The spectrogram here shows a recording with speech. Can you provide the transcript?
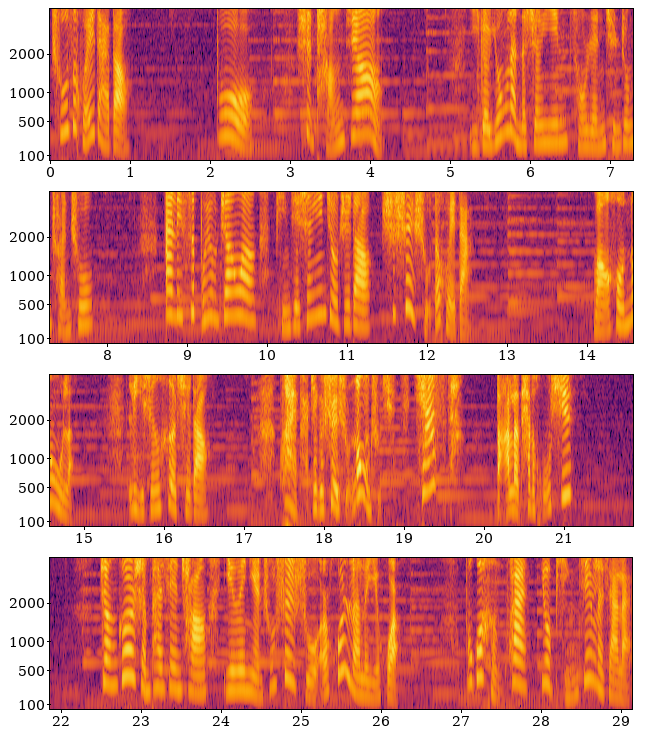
厨子回答道：“不。”是糖浆。一个慵懒的声音从人群中传出。爱丽丝不用张望，凭借声音就知道是睡鼠的回答。王后怒了，厉声呵斥道：“快把这个睡鼠弄出去，掐死他，拔了他的胡须！”整个审判现场因为撵出睡鼠而混乱了一会儿，不过很快又平静了下来。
